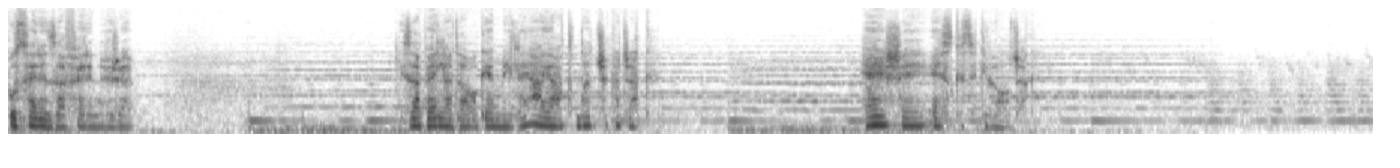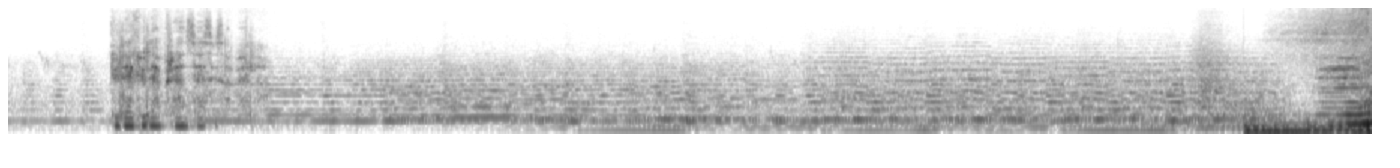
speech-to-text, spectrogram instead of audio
Bu senin zaferin Hürrem. Isabella da o gemiyle hayatından çıkacak. Her şey eskisi gibi olacak. Güle güle Prenses Isabella. Anne.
